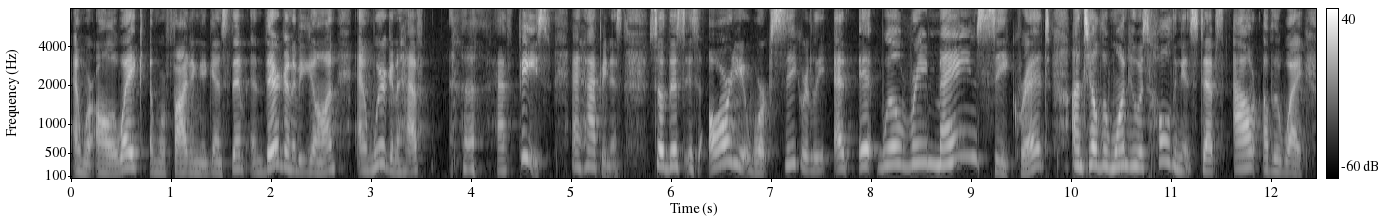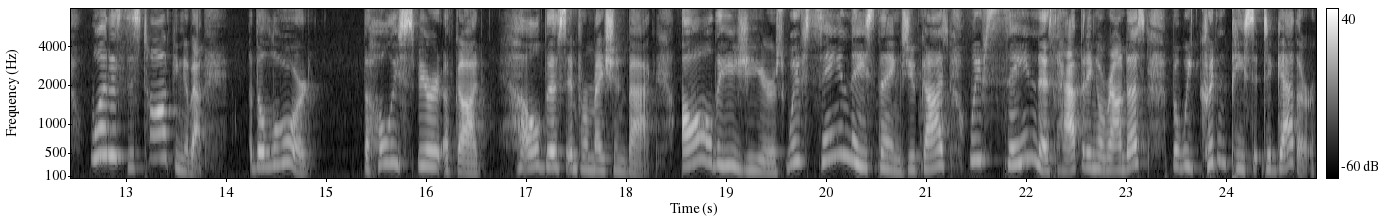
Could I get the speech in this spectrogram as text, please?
and we're all awake and we're fighting against them and they're going to be gone and we're going to have have peace and happiness. So this is already at work secretly and it will remain secret until the one who is holding it steps out of the way. What is this talking about? The Lord, the Holy Spirit of God held this information back all these years. We've seen these things, you guys. We've seen this happening around us, but we couldn't piece it together.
